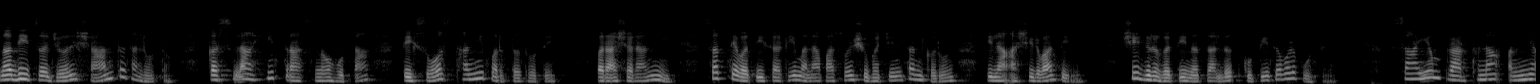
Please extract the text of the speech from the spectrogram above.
नदीचं जल शांत झालं होतं. कसलाही त्रास न होता ते स्वस्थानी परतत होते. पराशरांनी सत्यवतीसाठी मनापासून शुभचिंतन करून तिला आशीर्वाद दिले. शीघ्रगतीनं चालत कुटीजवळ पोचले. सायम प्रार्थना अन्य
